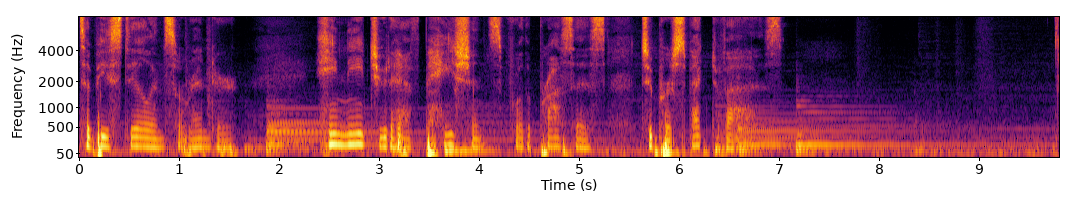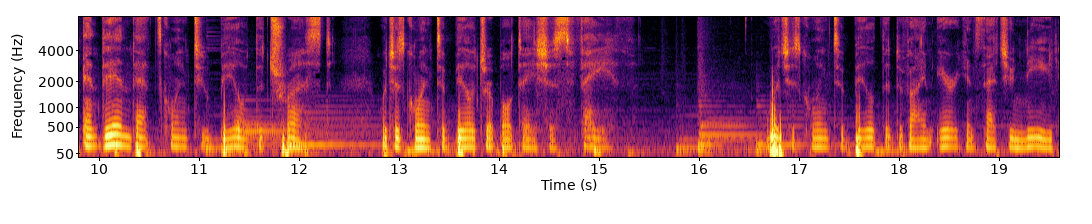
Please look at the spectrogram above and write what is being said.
to be still and surrender. He needs you to have patience for the process to perspectivize. And then that's going to build the trust, which is going to build your bodacious faith, which is going to build the divine arrogance that you need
